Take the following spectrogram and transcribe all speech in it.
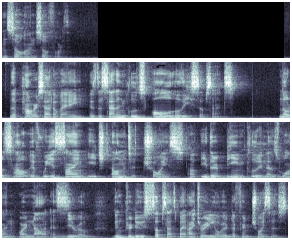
and so on and so forth. The power set of A is the set that includes all of these subsets. Notice how if we assign each element a choice of either being included as 1 or not as 0, we can produce subsets by iterating over different choices.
